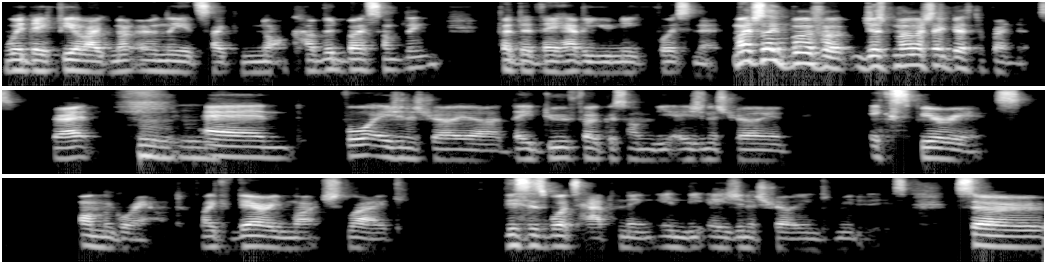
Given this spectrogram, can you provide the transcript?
where they feel like not only it's like not covered by something, but that they have a unique voice in it. Much like both, just much like Best of Friends, right? Mm-hmm. And for Asian Australia, they do focus on the Asian Australian experience on the ground, like very much like this is what's happening in the Asian Australian communities. So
